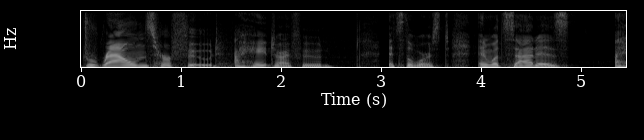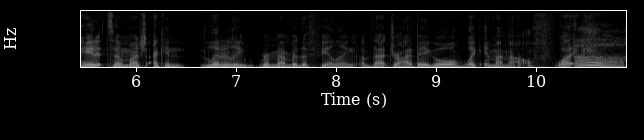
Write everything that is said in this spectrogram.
drowns her food. I hate dry food. It's the worst. And what's sad is I hate it so much I can literally remember the feeling of that dry bagel like in my mouth. Like Ugh.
